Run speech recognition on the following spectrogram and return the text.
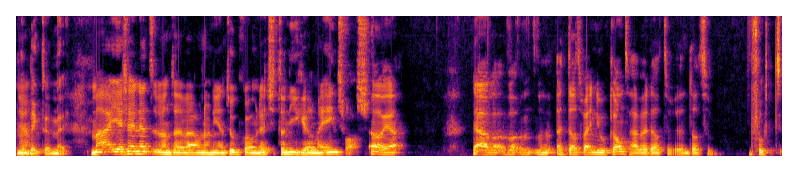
Ja. LinkedIn mee. Maar jij zei net, want daar waren we nog niet aan toegekomen, dat je het er niet heel mee eens was. Oh ja. Ja, dat wij een nieuwe klant hebben, dat, dat voegt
